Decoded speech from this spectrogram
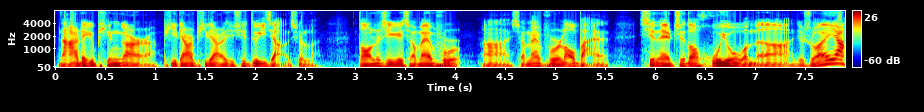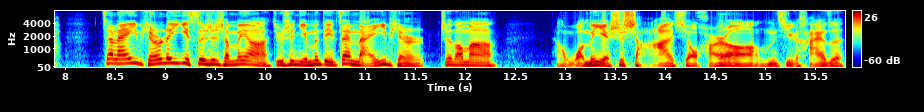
拿着这个瓶盖啊，屁颠屁颠就去兑奖去了。到了这个小卖铺啊，小卖铺老板现在知道忽悠我们啊，就说：“哎呀，再来一瓶的意思是什么呀？就是你们得再买一瓶，知道吗？”啊，我们也是傻小孩啊，我们几个孩子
